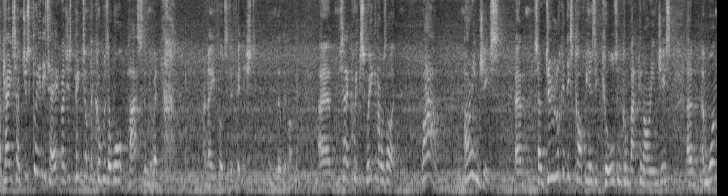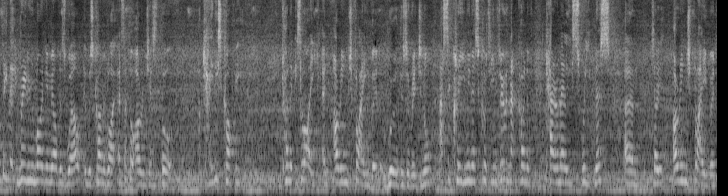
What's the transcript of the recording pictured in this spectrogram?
Okay, so just cleared it out and I just picked up the cup as I walked past and I went, I know you thought it had finished a little bit longer. Um, just had a quick swig and I was like, wow, oranges. Um, so do look at this coffee as it cools and come back in oranges. Um, and one thing that really reminded me of as well, it was kind of like, as I thought oranges, I thought, okay, this coffee, kind of it's like an orange flavoured Werther's original. That's the creaminess cutting through and that kind of caramelly sweetness. Um, so orange flavoured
